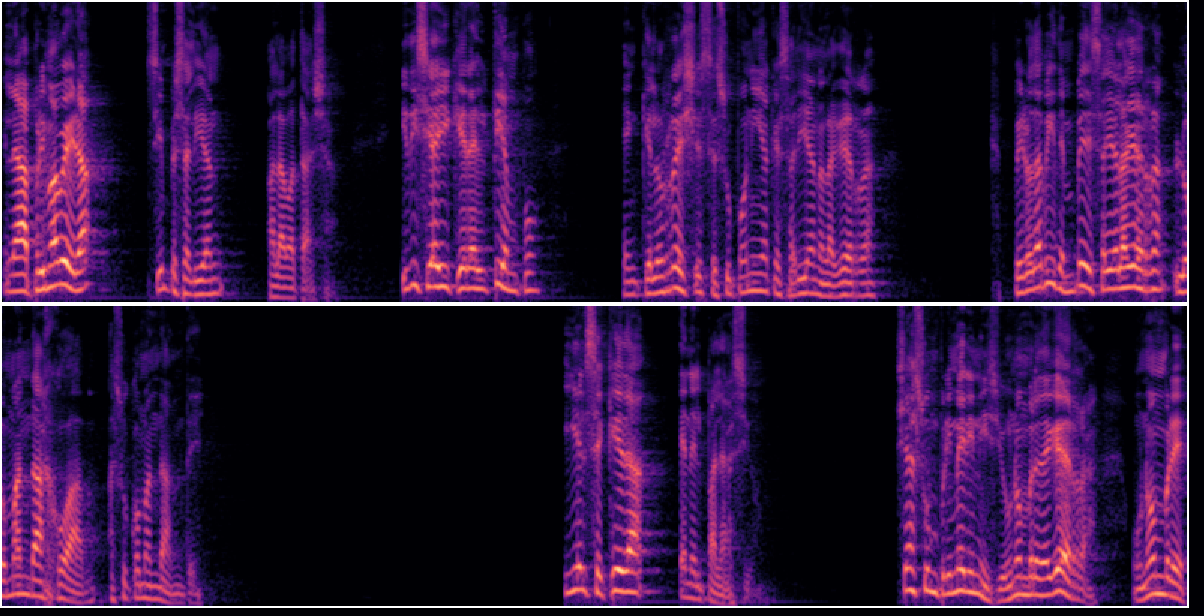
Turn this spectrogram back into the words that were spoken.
En la primavera siempre salían a la batalla. Y dice ahí que era el tiempo en que los reyes se suponía que salían a la guerra. Pero David, en vez de salir a la guerra, lo manda a Joab, a su comandante. Y él se queda en el palacio. Ya es un primer inicio, un hombre de guerra, un hombre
